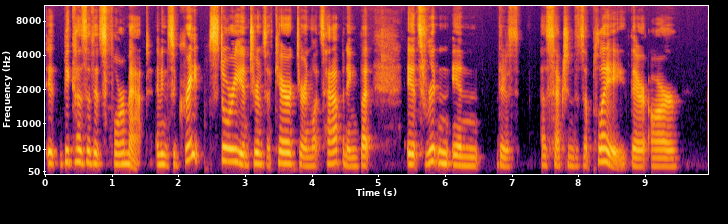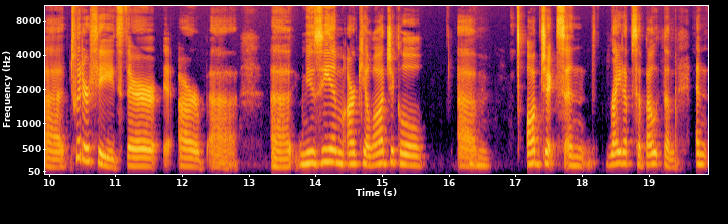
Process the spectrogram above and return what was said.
it, because of its format. I mean, it's a great story in terms of character and what's happening, but it's written in there's a section that's a play. There are uh, Twitter feeds. There are uh, uh, museum archaeological um, mm-hmm. objects and write ups about them, and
